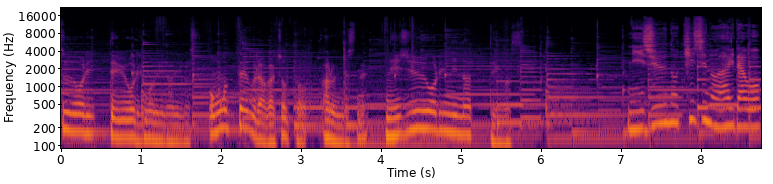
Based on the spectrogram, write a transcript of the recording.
通織りっていう織物になります。表裏がちょっとあるんですね。二重織りになっています。二重の生地の間を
